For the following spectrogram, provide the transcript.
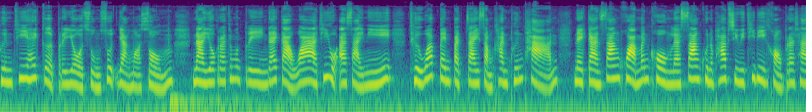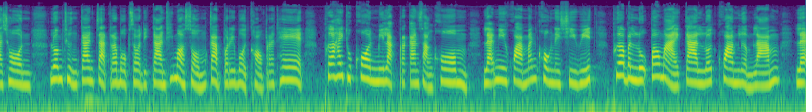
พื้นที่ให้เกิดประโยชน์สูงสุดอย่างเหมาะสม นายกรัฐมนตรีได้กล่าวว่าที่อยู่อาศัยนี้ ถือว่าเป็นปัจจัยสำคัญพื้นฐาน ในการสร้างความมั่นคง และสร้างคุณภาพชีวิตที่ดีของประชาชน รวมถึงการจัดระบบสวัสดิการที่เหมาะสมกับบริบทของประเทศ เพื่อให้ทุกคนมีหลักประกันสังคม และมีความมั่นคงในชีวิต เพื่อบรรลุเป้าหมายการลดความเหลื่อมล้ำและ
